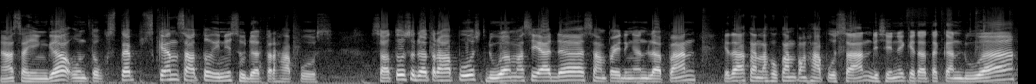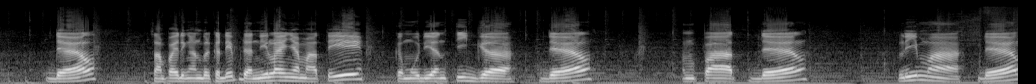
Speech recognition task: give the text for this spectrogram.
Nah, sehingga untuk step scan satu ini sudah terhapus. Satu sudah terhapus, dua masih ada sampai dengan 8. Kita akan lakukan penghapusan. Di sini kita tekan 2 del sampai dengan berkedip dan nilainya mati. Kemudian 3 del 4 del 5 del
